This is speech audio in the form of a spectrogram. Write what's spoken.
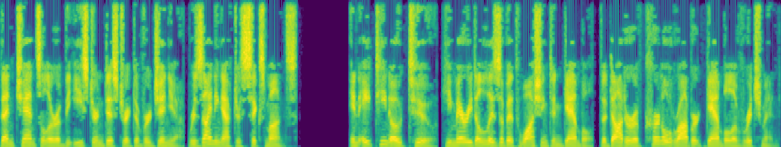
then Chancellor of the Eastern District of Virginia, resigning after six months. In 1802, he married Elizabeth Washington Gamble, the daughter of Colonel Robert Gamble of Richmond.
